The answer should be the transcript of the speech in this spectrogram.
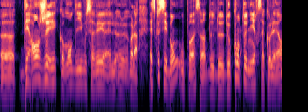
euh, déranger, comme on dit, vous savez. elles, euh, voilà. Est-ce que c'est bon ou pas ça, de, de, de contenir sa colère?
